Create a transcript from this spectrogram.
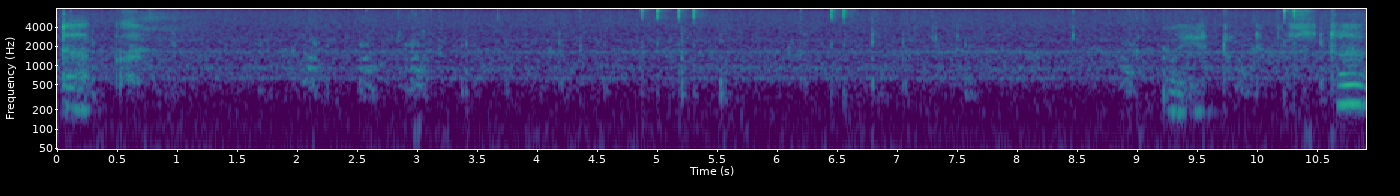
Так. поставив.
